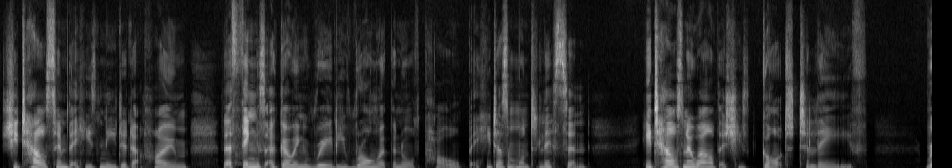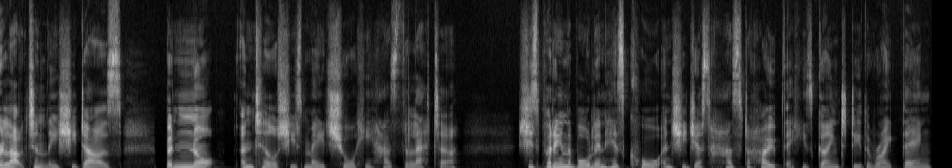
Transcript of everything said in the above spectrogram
She tells him that he's needed at home, that things are going really wrong at the North Pole, but he doesn't want to listen. He tells Noelle that she's got to leave. Reluctantly, she does, but not until she's made sure he has the letter. She's putting the ball in his court and she just has to hope that he's going to do the right thing.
